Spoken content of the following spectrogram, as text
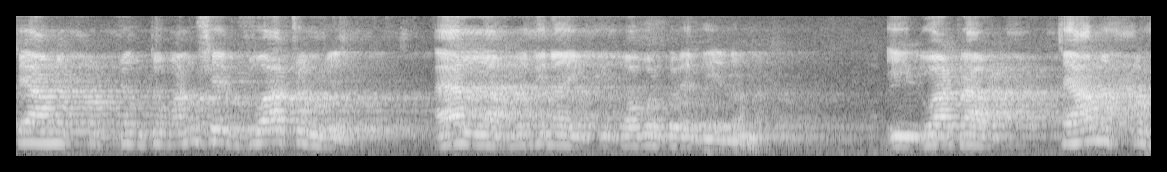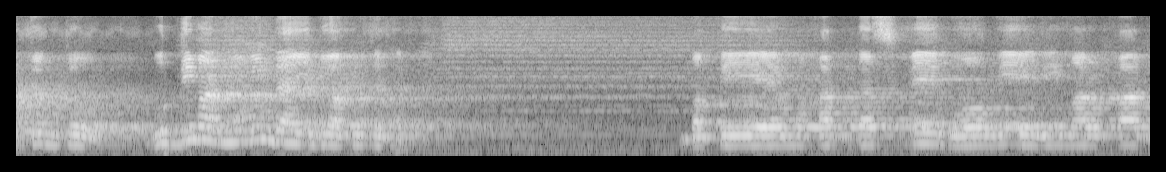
কেয়ামত পর্যন্ত মানুষের দোয়া চলবে। আল্লাহ মদিনায় একটু কবর করে দিয়ে না এই দোয়াটা কেয়ামত পর্যন্ত বুদ্ধিমান মমিনরা এই দোয়া করতে থাকবে। বকে মুকদ্দস পে গো মেরি মরকদ।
